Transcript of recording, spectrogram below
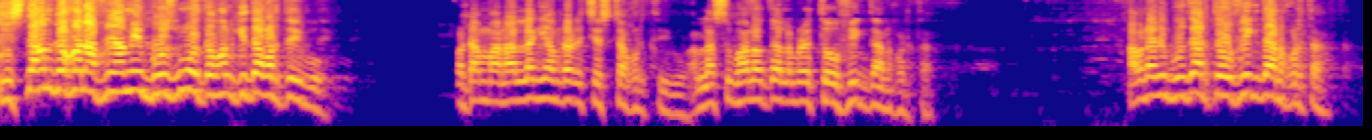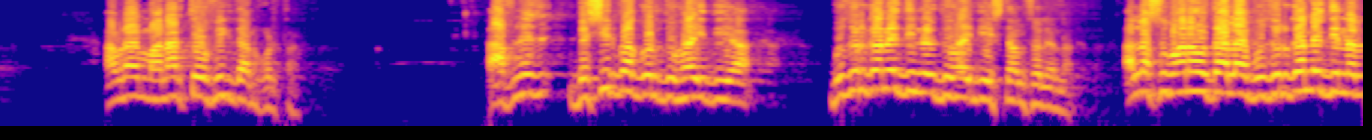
ইসলাম যখন আপনি আমি বুঝব, তখন কিতা করতে হইব? ওটা মানার লাগে আমরা চেষ্টা করতে হইব। আল্লাহ সুবাহ আমরা তৌফিক দান করতাম আমরা বুঝার তৌফিক দান করতাম আমরা মানার তৌফিক দান করতাম আপনি বেশিরভাগ দুহাই দিয়া, বুজুর্গানের দিনের দুহাই দিয়ে ইসলাম চলে না। আল্লাহ সুবাহ বুজুর্গানের দিনের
